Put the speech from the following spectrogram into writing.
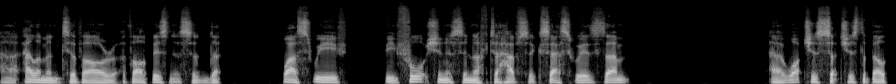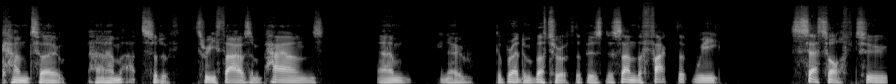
uh, element of our of our business. And uh, whilst we've been fortunate enough to have success with um, uh, watches such as the Belcanto um, at sort of three thousand pounds um, you know, the bread and butter of the business and the fact that we set off to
